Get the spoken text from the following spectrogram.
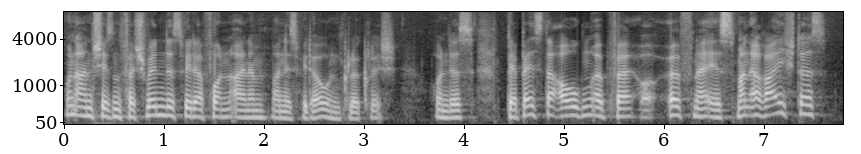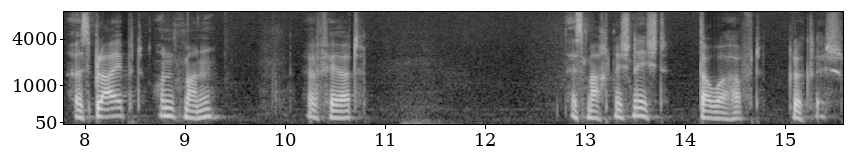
und anschließend verschwindet es wieder von einem, man ist wieder unglücklich. Und es, der beste Augenöffner ist, man erreicht es, es bleibt und man erfährt, es macht mich nicht dauerhaft glücklich.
